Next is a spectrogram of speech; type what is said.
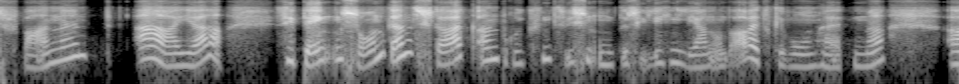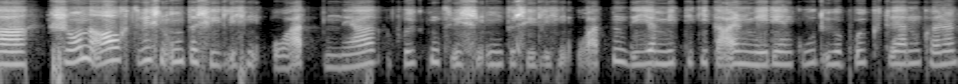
spannend, Ah ja, Sie denken schon ganz stark an Brücken zwischen unterschiedlichen Lern- und Arbeitsgewohnheiten. Ne? Äh, schon auch zwischen unterschiedlichen Orten. Ja? Brücken zwischen unterschiedlichen Orten, die ja mit digitalen Medien gut überbrückt werden können,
